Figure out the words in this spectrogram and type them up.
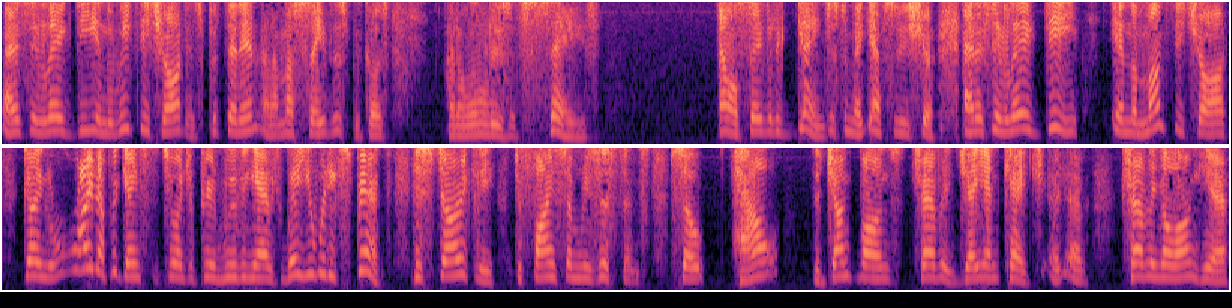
And it's in leg D in the weekly chart. Let's put that in. And I must save this because I don't want to lose it. Save and I'll save it again just to make absolutely sure. And it's in leg D in the monthly chart going right up against the 200 period moving average where you would expect historically to find some resistance. So how the junk bonds traveling, JNK, uh, uh, traveling along here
